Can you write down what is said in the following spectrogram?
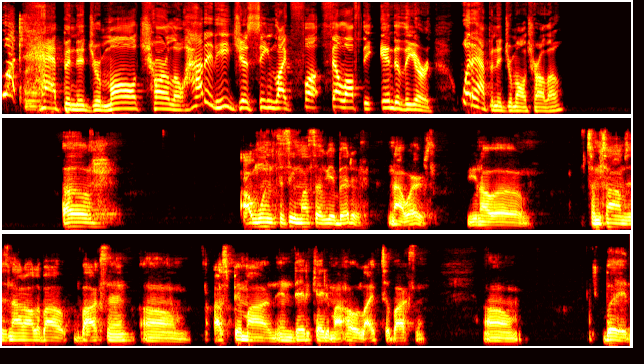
What happened to Jermall Charlo? How did he just seem like f- fell off the end of the earth? What happened to Jermall Charlo? Um, I wanted to see myself get better, not worse. You know, um, sometimes it's not all about boxing. Um, I spent my and dedicated my whole life to boxing. Um, but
